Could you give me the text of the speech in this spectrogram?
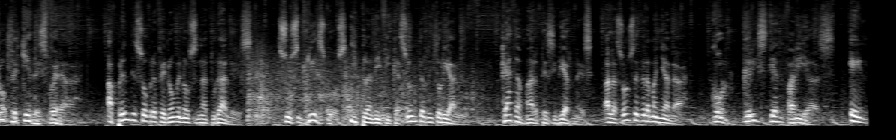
No te quedes fuera. Aprende sobre fenómenos naturales, sus riesgos y planificación territorial. Cada martes y viernes a las 11 de la mañana con Cristian Farías en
